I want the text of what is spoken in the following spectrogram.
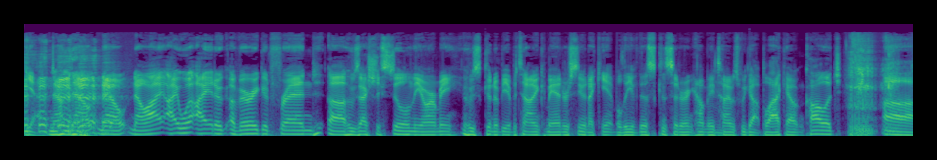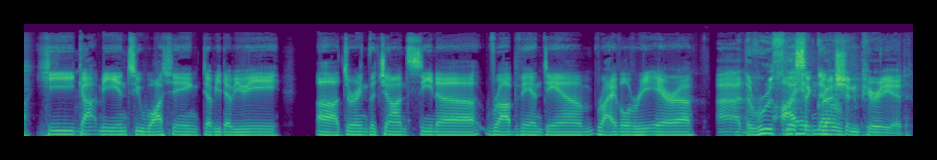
Yeah. Now, now, now, now, I, I, I had a, a very good friend uh, who's actually still in the army, who's going to be a battalion commander soon. I can't believe this, considering how many times we got blackout in college. Uh, he got me into watching WWE uh, during the John Cena, Rob Van Dam rivalry era. Uh, the ruthless have never- aggression period.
